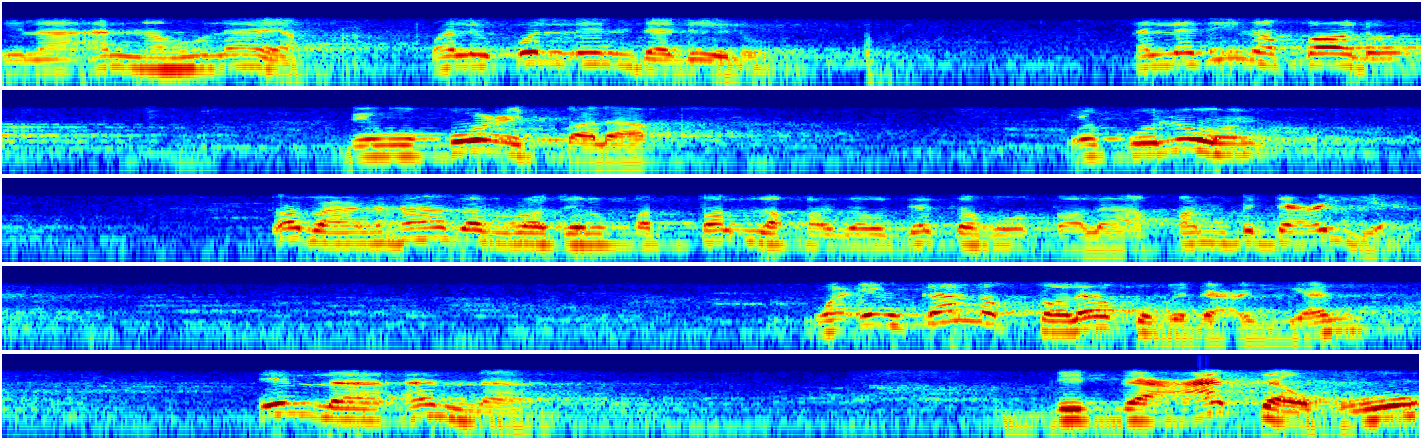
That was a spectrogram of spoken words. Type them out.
إلى أنه لا يقع. ولكل دليل. الذين قالوا بوقوع الطلاق يقولون طبعا هذا الرجل قد طلق زوجته طلاقا بدعيا وإن كان الطلاق بدعيا إلا أن بدعته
